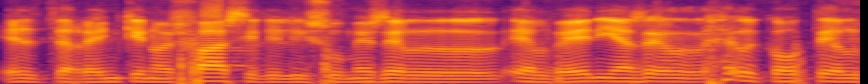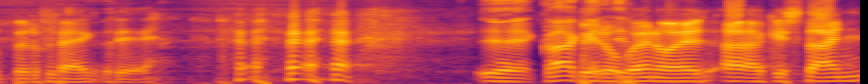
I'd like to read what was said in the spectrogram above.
el terreny que no és fàcil i li sumes el, el vent i és el, el còctel perfecte. Eh, clar, Però que, bueno, eh, aquest any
